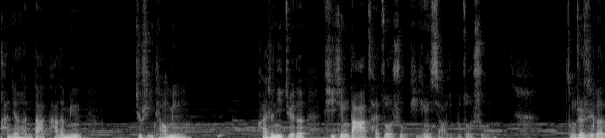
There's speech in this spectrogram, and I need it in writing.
看起来很大，它的命就是一条命吗？还是你觉得体型大才作数，体型小就不作数了？总之，这个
